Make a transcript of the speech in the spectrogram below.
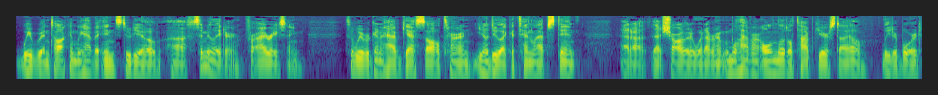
we've been talking. We have an in studio uh, simulator for iRacing, so we were going to have guests all turn, you know, do like a ten lap stint at a at Charlotte or whatever, and we'll have our own little Top Gear style leaderboard.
